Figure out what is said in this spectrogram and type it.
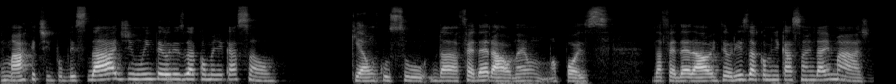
marketing e publicidade e uma em teorias da comunicação, que é um curso da Federal, né? Uma pós da Federal em teorias da comunicação e da imagem.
